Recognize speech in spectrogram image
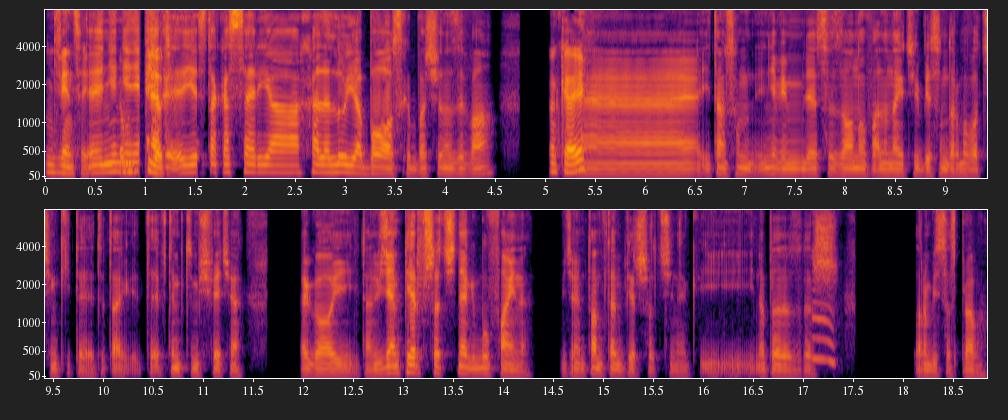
Nic więcej. E, nie, nie, nie. Pilot. Jest taka seria Hallelujah Boss chyba się nazywa. Okej. Okay. Eee, I tam są, nie wiem ile sezonów, ale na YouTubie są darmowe odcinki te, tutaj, te, w tym, tym świecie tego i tam. Widziałem pierwszy odcinek, był fajny. Widziałem tamten pierwszy odcinek i, i naprawdę też hmm. zarąbista sprawa.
